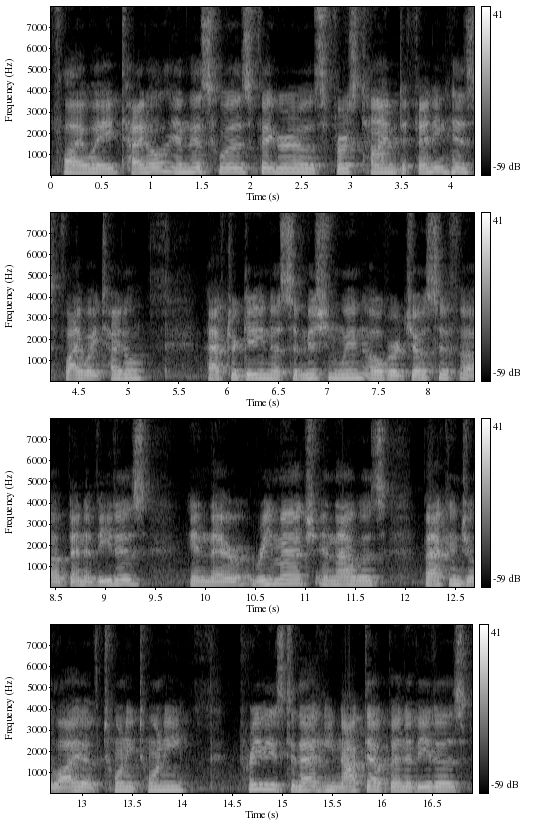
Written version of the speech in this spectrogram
flyweight title, and this was Figueiredo's first time defending his flyweight title after getting a submission win over Joseph uh, Benavidez in their rematch, and that was back in July of 2020. Previous to that, he knocked out Benavidez,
